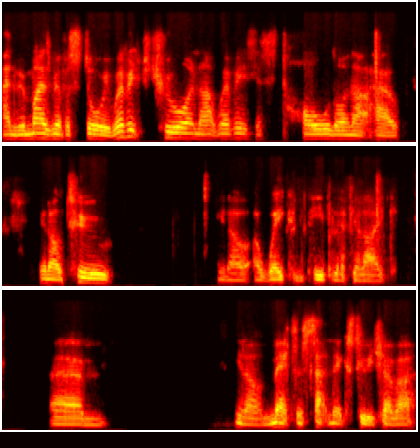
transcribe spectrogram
and reminds me of a story, whether it's true or not, whether it's just told or not, how, you know, two, you know, awakened people, if you like, um, you know, met and sat next to each other.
